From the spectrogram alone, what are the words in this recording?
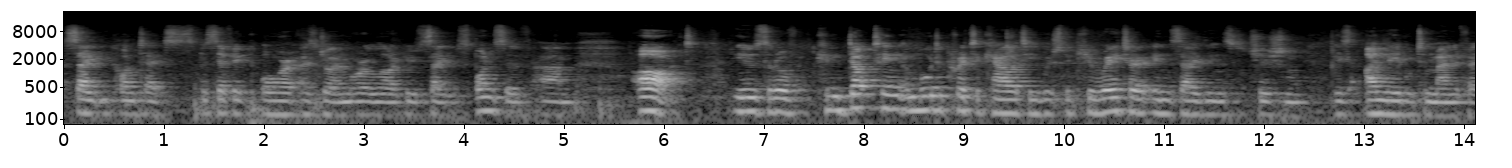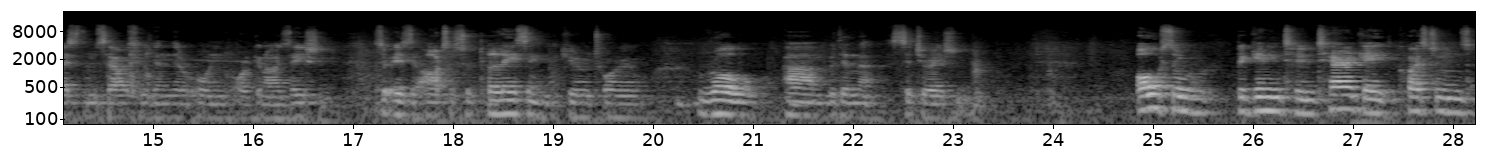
site and context specific, or as Joanne Morrill argues, site responsive um, art, you know, sort of conducting a mode of criticality which the curator inside the institution is unable to manifest themselves within their own organisation. So is the artist replacing a curatorial role um, within that situation? Also beginning to interrogate questions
